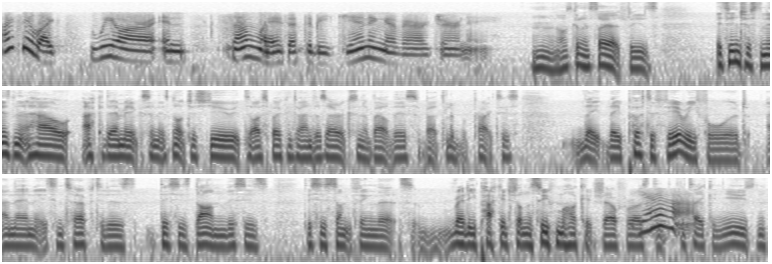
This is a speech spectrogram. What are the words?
I feel like we are in some ways at the beginning of our journey. Mm, I was going to say actually, it's it's interesting, isn't it, how academics and it's not just you. I've spoken to Anders Ericsson about this about deliberate practice. They they put a theory forward and then it's interpreted as this is done. This is this is something that's ready packaged on the supermarket shelf for us yeah. to, to take and use. And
